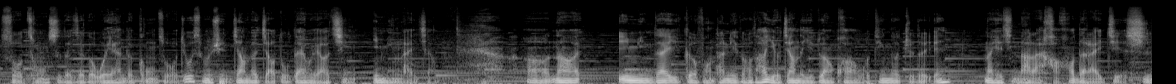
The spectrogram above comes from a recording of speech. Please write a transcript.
所从事的这个慰安的工作。就为什么选这样的角度？待会要请一鸣来讲。呃，那一鸣在一个访谈里头，他有这样的一段话，我听了觉得，诶，那也请他来好好的来解释。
